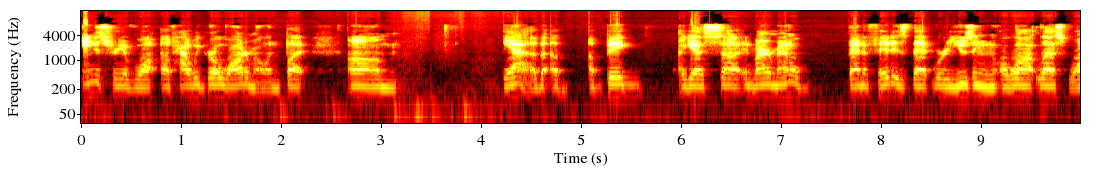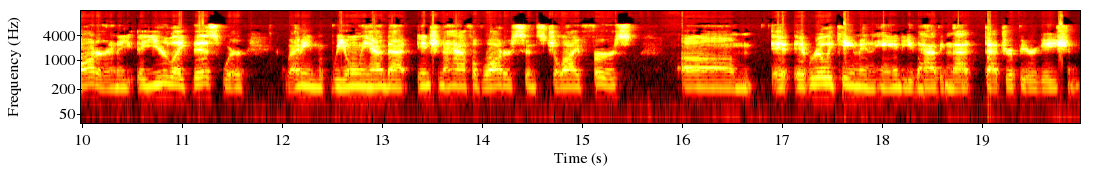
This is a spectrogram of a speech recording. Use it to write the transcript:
industry of wa- of how we grow watermelon. But um, yeah, a, a, a big I guess, uh, environmental benefit is that we're using a lot less water. In a, a, year like this, where I mean, we only had that inch and a half of water since July 1st, um, it, it really came in handy having that, that drip irrigation.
